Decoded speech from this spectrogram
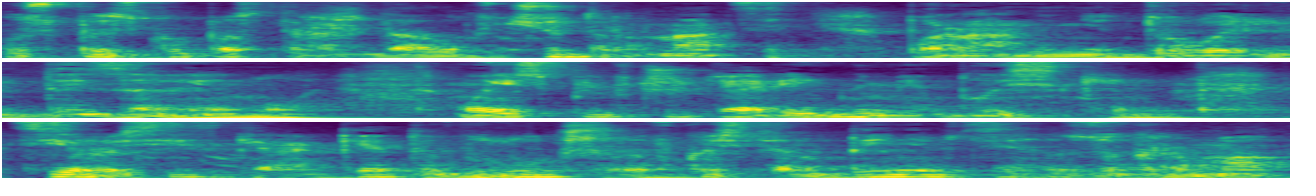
у списку постраждалих, 14 поранені, троє людей загинули. Мої співчуття рідним і близьким. Ці російські ракети влучили в Костянтинівці, зокрема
